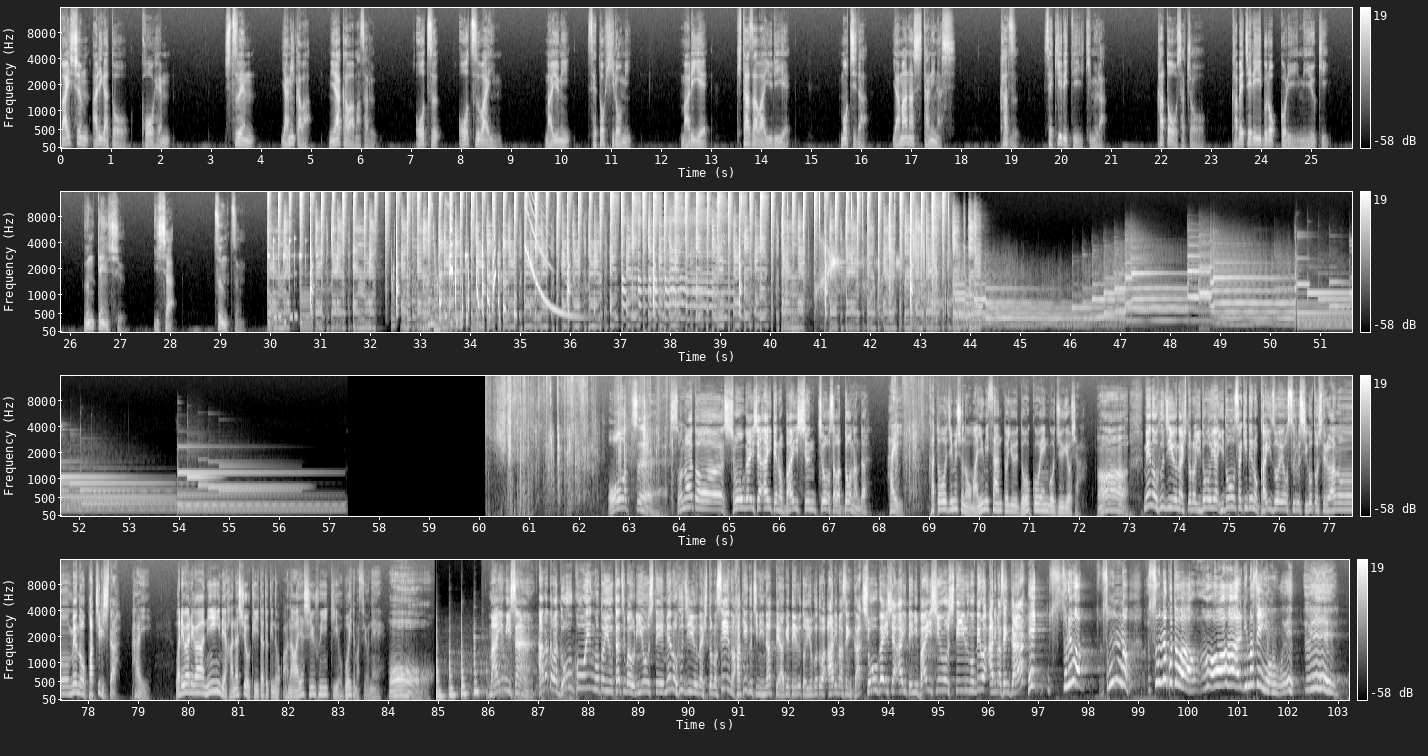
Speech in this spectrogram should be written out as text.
売春ありがとう後編。出演闇川宮川勝。大津大津ワイン。真由美瀬戸弘美。マリエ北沢ゆりえ持田山梨谷梨。カズセキュリティ木村。加藤社長壁チェリーブロッコリーみゆき。運転手医者ツンツン。Thank you. 大津その後障害者相手の売春調査はどうなんだ？はい。加藤事務所の真由美さんという同行援護従業者。ああ目の不自由な人の移動や移動先での買い添えをする仕事してるあの目のパッチリした。はい。我々が任意で話を聞いた時のあの怪しい雰囲気覚えてますよね。おお真由美さんあなたは同行援護という立場を利用して目の不自由な人の性のはけ口になってあげているということはありませんか？障害者相手に売春をしているのではありませんか？えそれはそんなそんなことはありませんよ。えええ。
